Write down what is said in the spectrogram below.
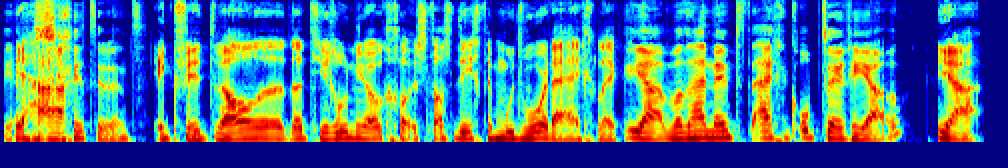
Ja, Ja. schitterend. Ik vind wel eh, dat Jeroen nu ook gewoon stadsdichter moet worden eigenlijk. Ja, want hij neemt het eigenlijk op tegen jou. Ja,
